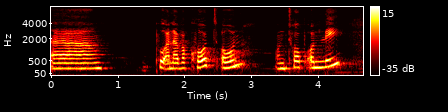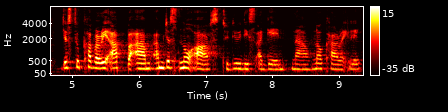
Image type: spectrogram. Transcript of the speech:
uh, put another coat on, on top only, just to cover it up. But um, I'm just not asked to do this again now, not currently.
